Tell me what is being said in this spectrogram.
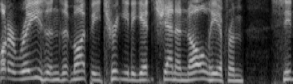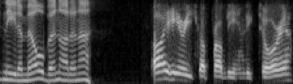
lot of reasons. It might be tricky to get Shannon Noll here from Sydney to Melbourne. I don't know. I hear he's got property in Victoria,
